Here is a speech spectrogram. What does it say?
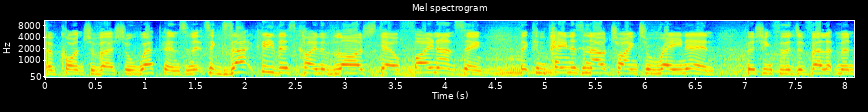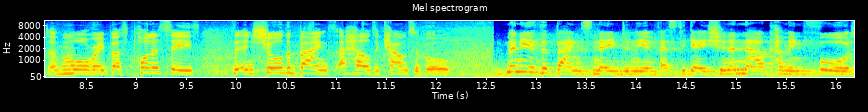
of controversial weapons, and it's exactly this kind of large-scale financing that campaigners are now trying to rein in, pushing for the development of more robust policies that ensure the banks are held accountable. Many of the banks named in the investigation are now coming forward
